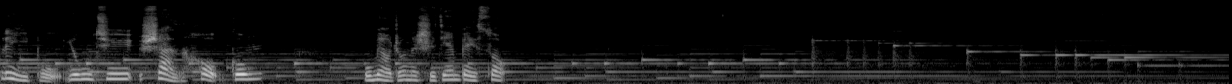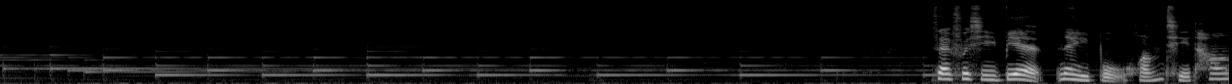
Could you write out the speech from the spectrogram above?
力补痈疽善后宫。五秒钟的时间背诵。再复习一遍内补黄芪汤。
